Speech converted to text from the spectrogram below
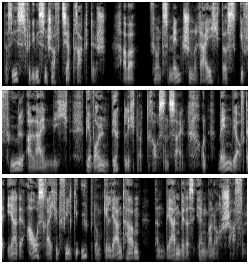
Das ist für die Wissenschaft sehr praktisch. Aber für uns Menschen reicht das Gefühl allein nicht. Wir wollen wirklich dort draußen sein. Und wenn wir auf der Erde ausreichend viel geübt und gelernt haben, dann werden wir das irgendwann auch schaffen.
